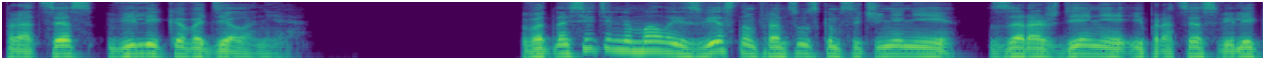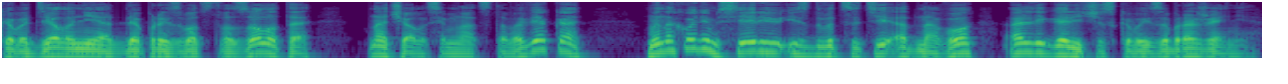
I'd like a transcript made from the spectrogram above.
Процесс великого делания. В относительно малоизвестном французском сочинении «Зарождение и процесс великого делания для производства золота» начала XVII века мы находим серию из 21 аллегорического изображения.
